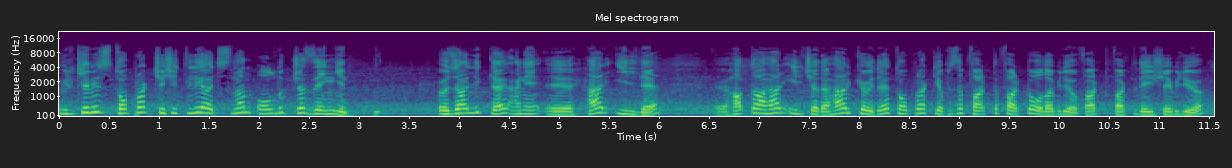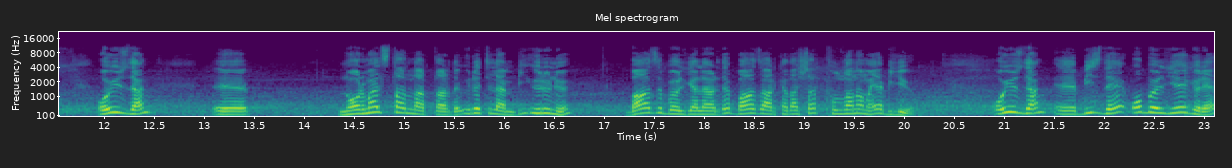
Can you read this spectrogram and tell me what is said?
ülkemiz toprak çeşitliliği açısından oldukça zengin. Özellikle hani e, her ilde, e, hatta her ilçede, her köyde toprak yapısı farklı farklı olabiliyor, farklı farklı değişebiliyor. O yüzden e, normal standartlarda üretilen bir ürünü bazı bölgelerde bazı arkadaşlar kullanamayabiliyor. O yüzden e, biz de o bölgeye göre,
